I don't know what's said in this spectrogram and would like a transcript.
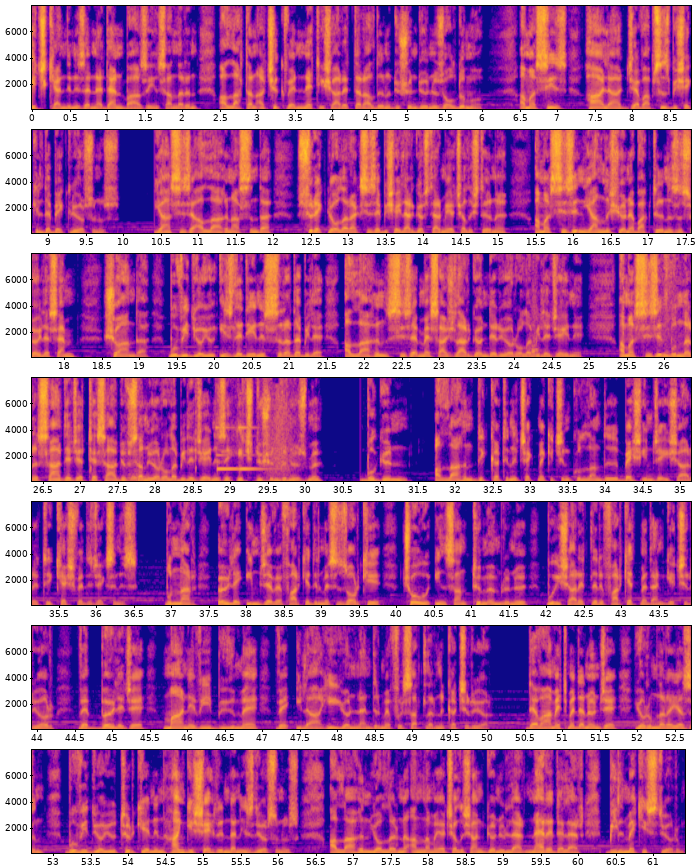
Hiç kendinize neden bazı insanların Allah'tan açık ve net işaretler aldığını düşündüğünüz oldu mu? Ama siz hala cevapsız bir şekilde bekliyorsunuz. Ya size Allah'ın aslında sürekli olarak size bir şeyler göstermeye çalıştığını ama sizin yanlış yöne baktığınızı söylesem, şu anda bu videoyu izlediğiniz sırada bile Allah'ın size mesajlar gönderiyor olabileceğini ama sizin bunları sadece tesadüf sanıyor olabileceğinizi hiç düşündünüz mü? Bugün Allah'ın dikkatini çekmek için kullandığı beş ince işareti keşfedeceksiniz. Bunlar öyle ince ve fark edilmesi zor ki çoğu insan tüm ömrünü bu işaretleri fark etmeden geçiriyor ve böylece manevi büyüme ve ilahi yönlendirme fırsatlarını kaçırıyor. Devam etmeden önce yorumlara yazın. Bu videoyu Türkiye'nin hangi şehrinden izliyorsunuz? Allah'ın yollarını anlamaya çalışan gönüller neredeler? Bilmek istiyorum.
